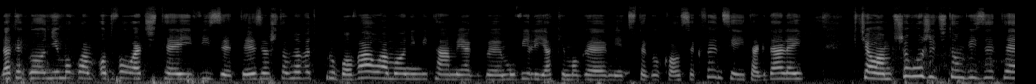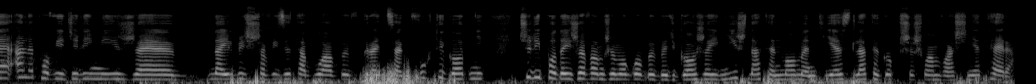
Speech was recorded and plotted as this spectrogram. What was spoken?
Dlatego nie mogłam odwołać tej wizyty. Zresztą nawet próbowałam, oni mi tam jakby mówili, jakie mogę mieć z tego konsekwencje i tak dalej. Chciałam przełożyć tą wizytę, ale powiedzieli mi, że najbliższa wizyta byłaby w granicach dwóch tygodni, czyli podejrzewam, że mogłoby być gorzej niż na ten moment jest, dlatego przyszłam właśnie teraz.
